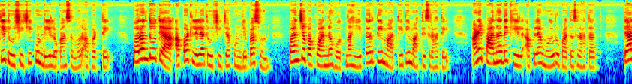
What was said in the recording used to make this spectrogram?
ती तुळशीची कुंडी लोकांसमोर आपटते. परंतु त्या आपटलेल्या तुळशीच्या कुंडीपासून पंचपक्वान्न होत नाही तर ती माती ती मातीच राहते. आणि पानं देखील आपल्या मूळ रूपातच राहतात. त्यात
